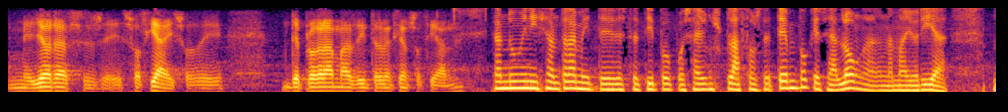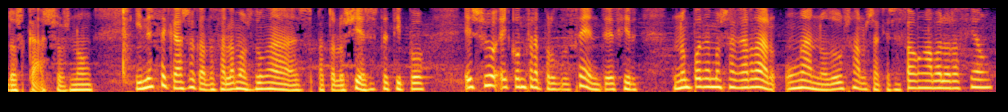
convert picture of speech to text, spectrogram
melloras eh, sociais ou de, de programas de intervención social. Né? Cando un inicia un trámite deste tipo, pois hai uns plazos de tempo que se alongan na maioría dos casos, non? E neste caso, cando falamos dunhas patoloxías deste tipo, eso é contraproducente, é dicir, non podemos agardar un ano, dous anos a que se faga unha valoración,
